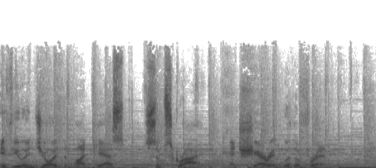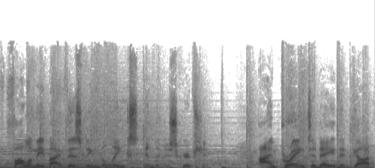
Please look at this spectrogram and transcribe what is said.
If you enjoyed the podcast, subscribe and share it with a friend. Follow me by visiting the links in the description. I'm praying today that God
